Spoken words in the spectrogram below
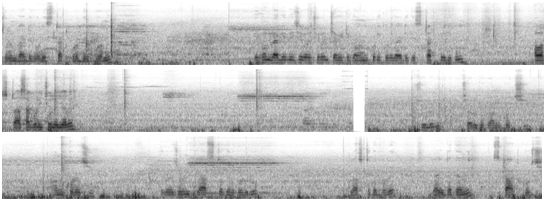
চলুন গাড়িটাকে স্টার্ট করে দেখব আমি। দেখুন, লাগিয়ে দিয়েছি, এবার চলুন চাবিটাকে অন করি, করে গাড়িটাকে স্টার্ট করে দেখুন। আওয়াজটা আশা করি চলে যাবে। চলুন, চাবিটাকে অন করছি অন করেছি। এবার চলুন ক্লাসটাকে ধরে দেবো। ক্লাসটাকে ধরে গাড়িটাকে আমি স্টার্ট করছি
